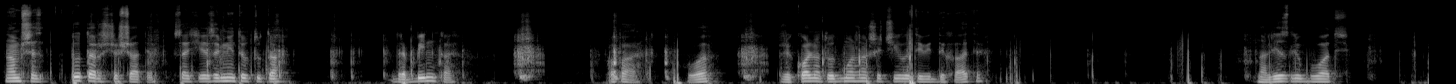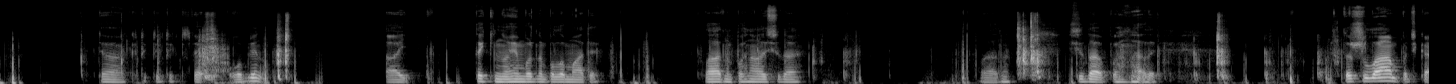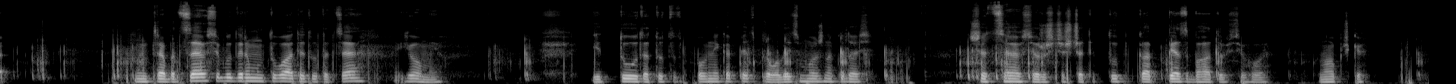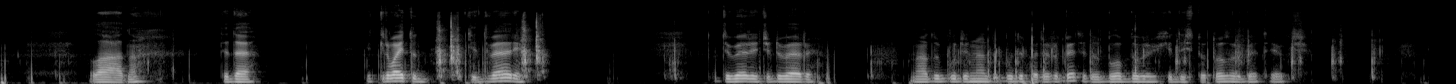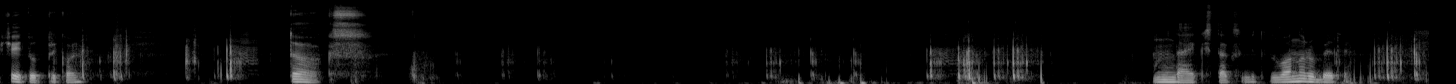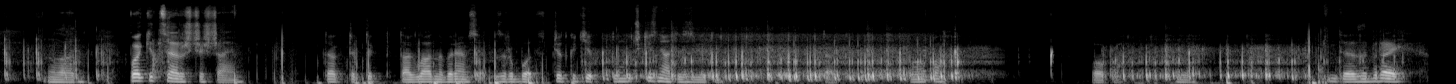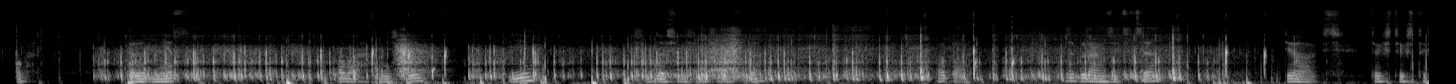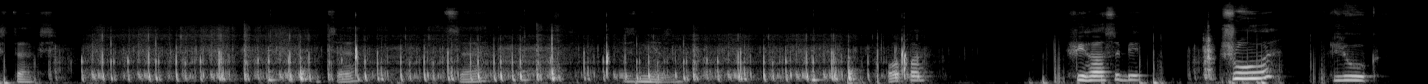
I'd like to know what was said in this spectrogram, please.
Нам ще тут розчищати. Кстати, я замітив тут драбінка. Опа. О. Прикольно, тут можна ще чилити, віддихати. Наліз любуватись. Так, так, так, так, так. О, блін. Ай. Такі ноги можна поламати. Ладно, погнали сюди. Ладно. Сюди погнали. То ж лампочка. Ну, треба це все буде ремонтувати тут, а це. Йомаю. І тут, а тут, тут повний капець, провалитись можна кудись. Ще це все розчищати. Тут капець багато всього. Кнопочки. Ладно. Ти де? Відкривай тут ті двері. Двері, ті двері. Надо буде, надо буде переробити. Тут було б добре їх десь тут то зробити якось. Ще й тут прикольно. Такс. Да, якось так собі тут ванну робити. Ну ладно. Поки це розчищаємо. Так, так, так, так, так, ладно, беремося з роботи. Спочатку ті тумбочки зняти звідти. Так. Опа. Опа. Та забирай. Опа. Вниз. Опа, книжки. І. Сюди, сюди, сюди, сюди, сюди. Опа. Забираємо звідти це. Такс. Такс, такс, такс, такс. Це. Знизу. Опа. Фіга собі. Шо? Люк.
